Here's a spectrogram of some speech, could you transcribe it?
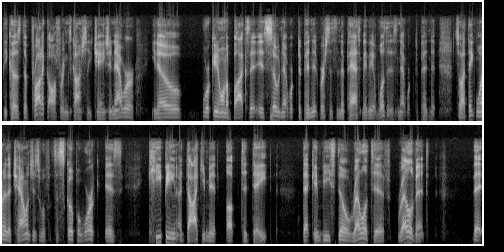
because the product offerings constantly change. And now we're, you know, working on a box that is so network dependent versus in the past, maybe it wasn't as network dependent. So I think one of the challenges with the scope of work is keeping a document up to date that can be still relative relevant that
